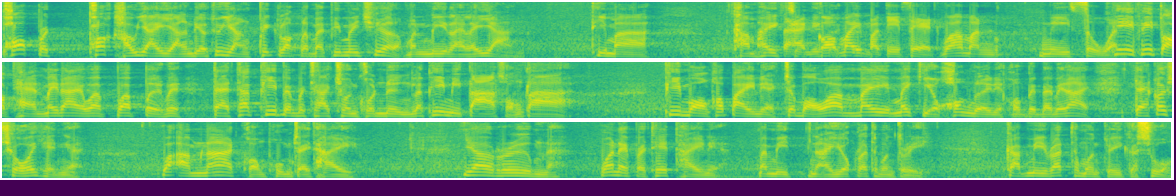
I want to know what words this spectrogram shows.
เพราะประเพราะเขาใหญ่อย่างเดียวทุกอย่างพลิกล็อกเลยไหมพี่ไม่เชื่อหรอกมันมีหลายๆอย่างที่มาทำให้แต่สิ่งนี้ก็เดขึ้นไม่ปฏิเสธว่ามันมีส่วนพี่พี่ตอบแทนไม่ได้ว่าว่าเปิดไปแต่ถ้าพี่เป็นประชาชนคนหนึ่ง และพี่มีตาสองตา พี่มองเข้าไปเนี่ยจะบอกว่าไม่ไม่เกี่ยวข้องเลยเนี่ยคงเป็นไปไม่ได้ แต่ก็โชว์ให้เห็นไงว่าอำนาจของภูมิใจไทย อย่าลืมนะว่าในประเทศไทยเนี่ยมันมีนายกรัฐมนตรี กับมีรัฐมนตรีกระทรวง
